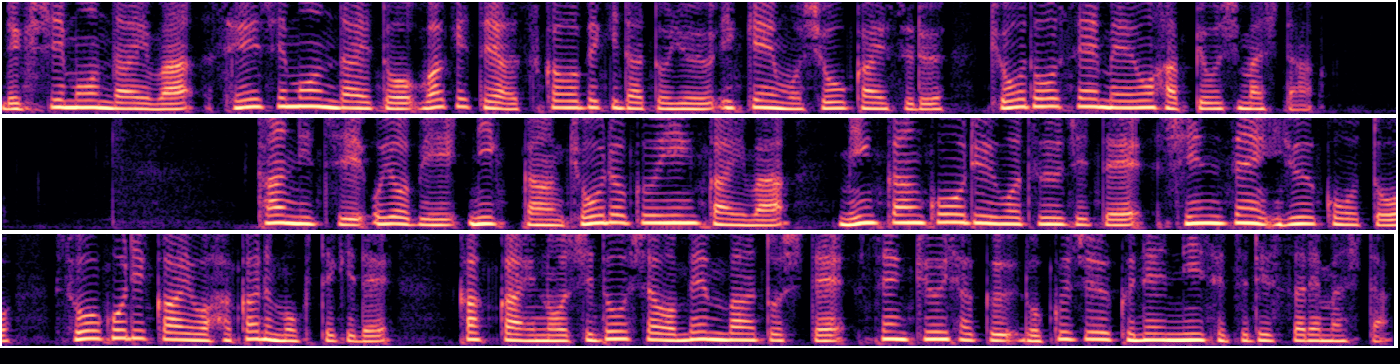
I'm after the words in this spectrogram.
歴史問題は政治問題と分けて扱うべきだという意見を紹介する共同声明を発表しました。韓日及び日韓協力委員会は民間交流を通じて親善友好と相互理解を図る目的で各界の指導者をメンバーとして1969年に設立されました。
